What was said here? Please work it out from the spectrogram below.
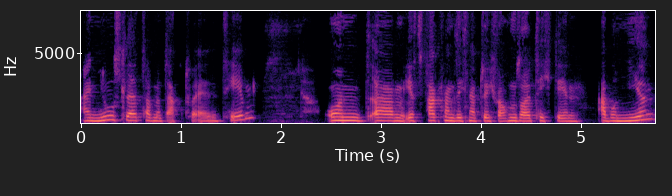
ein Newsletter mit aktuellen Themen. Und ähm, jetzt fragt man sich natürlich, warum sollte ich den abonnieren?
